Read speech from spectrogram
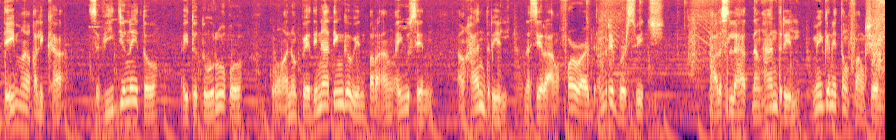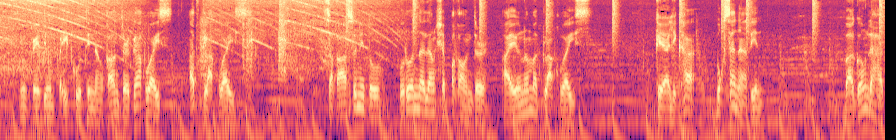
day mga kalikha! Sa video na ito ay tuturo ko kung anong pwede nating gawin para ang ayusin ang handrail na sira ang forward and reverse switch. Halos lahat ng handrail may ganitong function yung pwede mong paikutin ng counterclockwise at clockwise. Sa kaso nito, puro na lang siya pa counter, ayaw na mag-clockwise. Kaya likha, buksan natin. Bago ang lahat,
